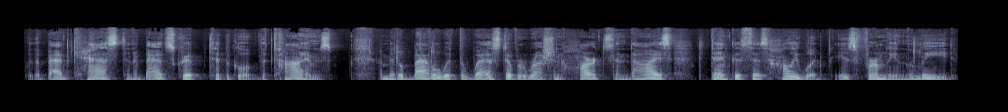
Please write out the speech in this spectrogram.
with a bad cast and a bad script typical of the times. Amid a battle with the West over Russian hearts and eyes, Didenko says Hollywood is firmly in the lead.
